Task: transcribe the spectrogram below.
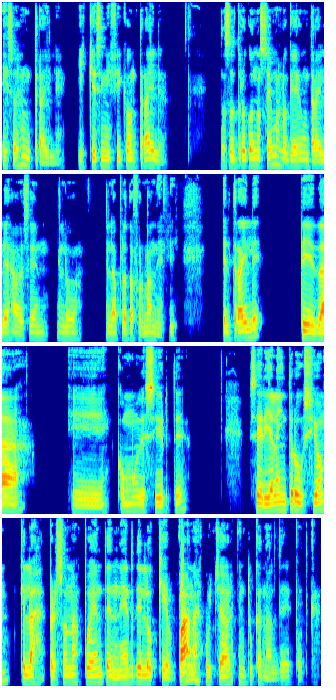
Eso es un tráiler. ¿Y qué significa un tráiler? Nosotros conocemos lo que es un tráiler a veces en, la plataforma Netflix. El tráiler te da, eh, ¿cómo decirte? Sería la introducción que las personas pueden tener de lo que van a escuchar en tu canal de podcast.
